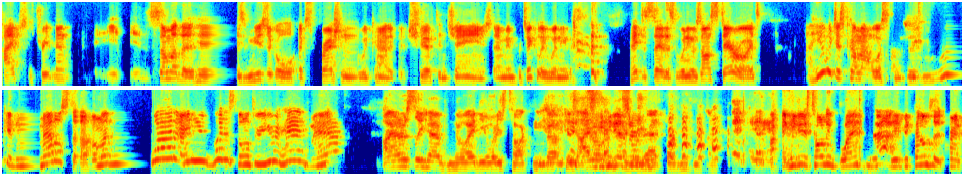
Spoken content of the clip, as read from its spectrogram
types of treatment, some of the his, his musical expression would kind of shift and change. I mean, particularly when he, I hate to say this, when he was on steroids, he would just come out with some just wicked metal stuff. I'm like, what are you? What is going through your head, man? I honestly have no idea what he's talking about because I don't he remember that part. he just totally blanks it out. He becomes a different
